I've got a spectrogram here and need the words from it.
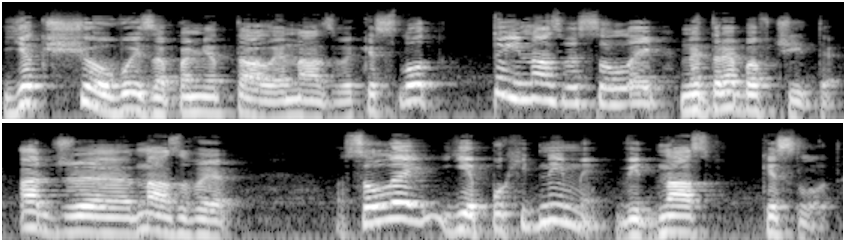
Якщо ви запам'ятали назви кислот, то і назви солей не треба вчити, адже назви солей є похідними від назв кислот.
